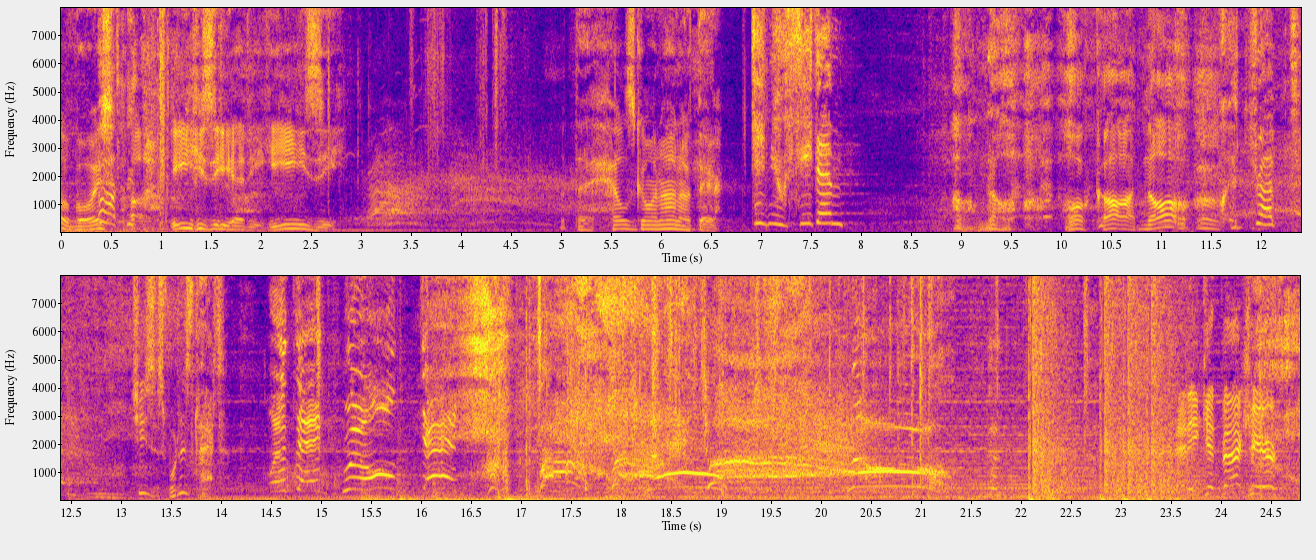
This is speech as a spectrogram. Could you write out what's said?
Hello, boys. easy, Eddy, easy. What the hell's going on out there? Didn't you see them? Oh, no. Oh, God, no. We're trapped. Jesus, what is that? We're dead. We're all dead. Eddy, get back here!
